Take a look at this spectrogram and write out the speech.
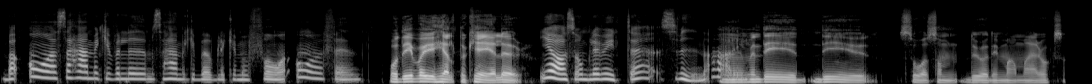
Bara, åh, så här mycket volym, så här mycket bubblor kan man få. Åh, vad fint. Och det var ju helt okej, eller hur? Ja, så hon blev ju inte svinarg. Nej, men det är, ju, det är ju så som du och din mamma är också.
